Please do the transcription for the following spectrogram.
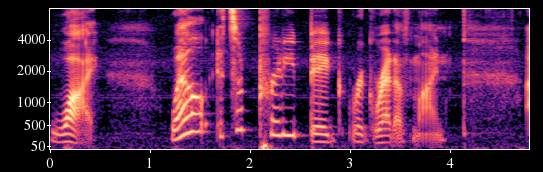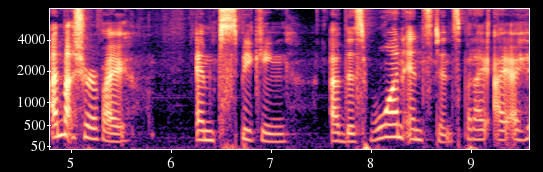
Why? Well, it's a pretty big regret of mine. I'm not sure if I am speaking of this one instance, but I, I,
